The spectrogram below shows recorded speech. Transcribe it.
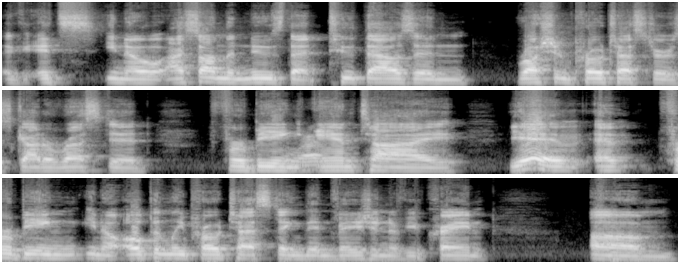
It's, you know, I saw in the news that 2,000 Russian protesters got arrested for being right. anti, yeah, for being, you know, openly protesting the invasion of Ukraine. Um,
